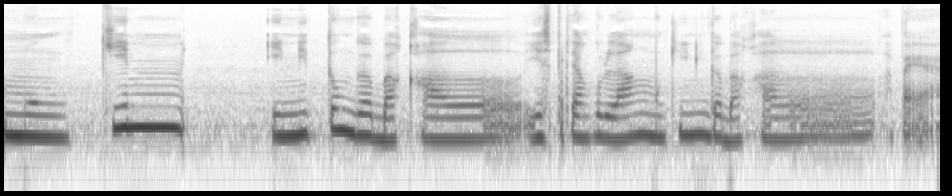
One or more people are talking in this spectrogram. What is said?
mungkin ini tuh nggak bakal ya seperti yang aku bilang mungkin nggak bakal apa ya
